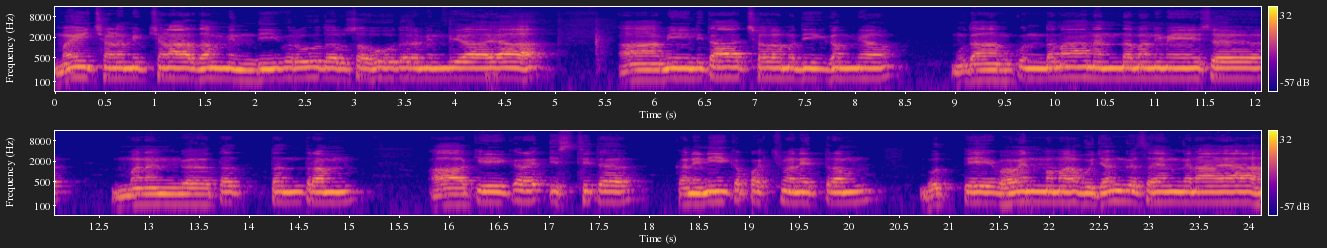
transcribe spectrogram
मयि क्षणमिक्षणार्धम् इन्दीवरोदरसहोदरमिन्दिरायाः आमीलिताक्षमधिगम्य मुदां कुन्दमानन्दमनिमेष मनङ्गतन्त्रम् आकीकर स्थित कनिनीकपक्ष्मनेत्रं भूत्ते भवन्मम भुजङ्गसयङ्गनायाः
